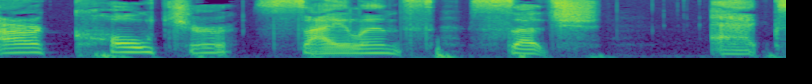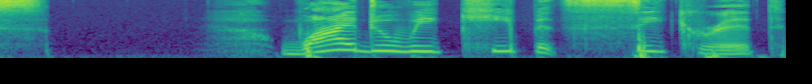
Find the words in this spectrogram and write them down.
our culture silence such acts? Why do we keep it secret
